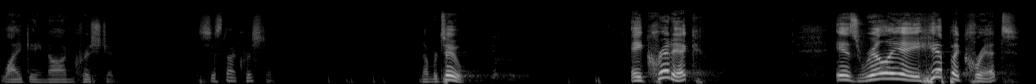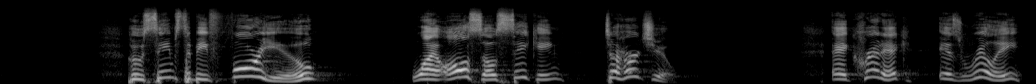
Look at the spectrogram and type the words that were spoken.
like a non Christian. It's just not Christian. Number two, a critic is really a hypocrite who seems to be for you while also seeking to hurt you. A critic is really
